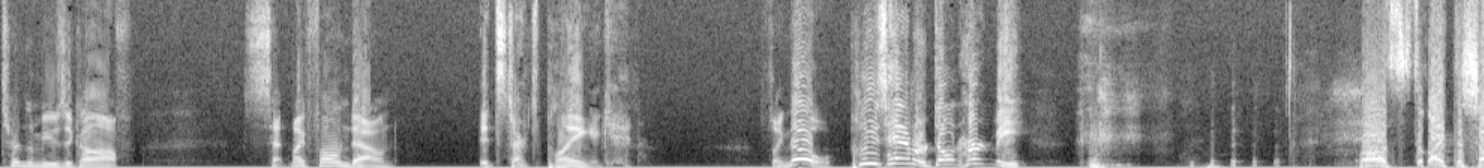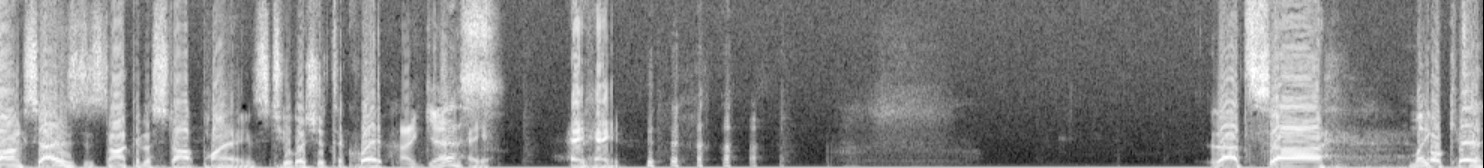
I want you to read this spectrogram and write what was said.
turn the music off, set my phone down. It starts playing again. It's like, no, please, Hammer, don't hurt me. Well, it's like the song says. It's not going to stop playing. It's too legit to quit. I guess. Hey, hey. hey. That's, uh... Mike, Okay.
